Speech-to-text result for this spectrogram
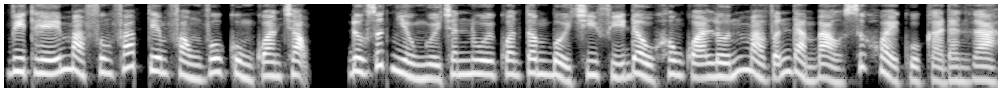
Vì thế mà phương pháp tiêm phòng vô cùng quan trọng, được rất nhiều người chăn nuôi quan tâm bởi chi phí đầu không quá lớn mà vẫn đảm bảo sức khỏe của cả đàn gà.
